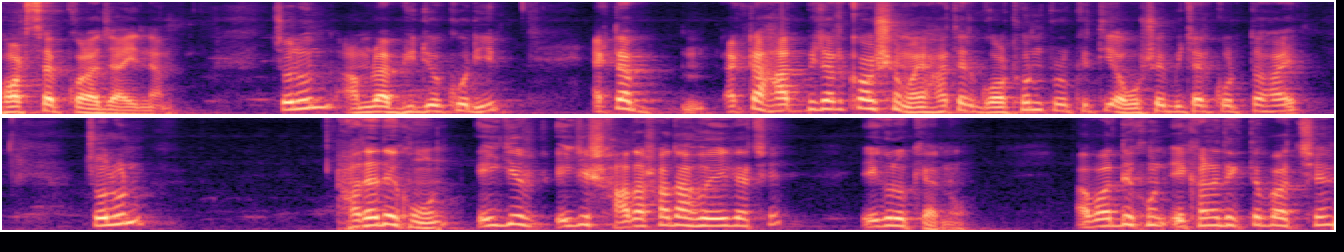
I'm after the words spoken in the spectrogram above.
হোয়াটসঅ্যাপ করা যায় না। চলুন আমরা ভিডিও করি। একটা একটা হাত বিচার করার সময় হাতের গঠন প্রকৃতি অবশ্যই বিচার করতে হয়। চলুন, হাতে দেখুন, এই যে এই যে সাদা সাদা হয়ে গেছে, এগুলো কেন? আবার দেখুন, এখানে দেখতে পাচ্ছেন,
